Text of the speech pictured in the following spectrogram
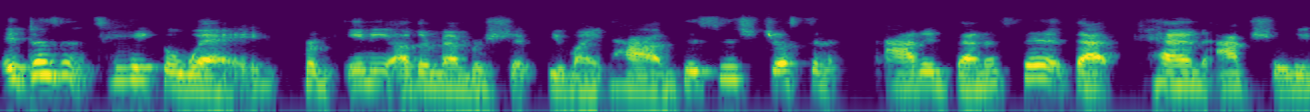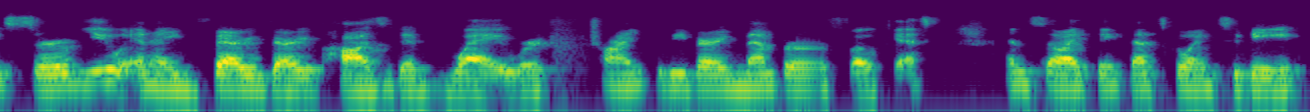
It doesn't take away from any other membership you might have. This is just an added benefit that can actually serve you in a very, very positive way. We're trying to be very member focused. And so I think that's going to be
